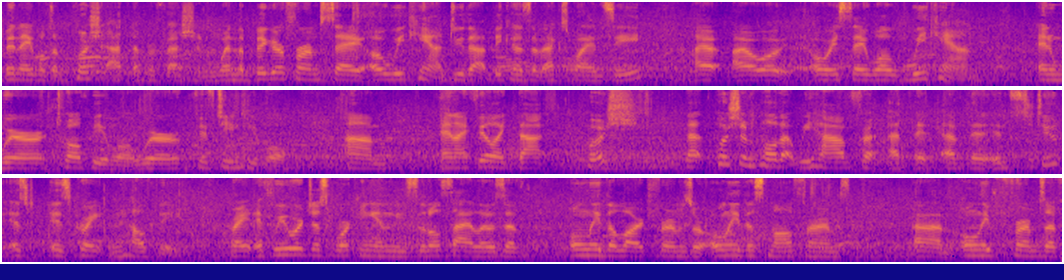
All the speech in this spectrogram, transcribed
been able to push at the profession. When the bigger firms say, oh, we can't do that because of X, Y, and Z, I, I al- always say, well, we can. And we're 12 people, we're 15 people. Um, and I feel like that push, that push and pull that we have for, at, the, at the Institute is, is great and healthy, right? If we were just working in these little silos of only the large firms or only the small firms, um, only firms of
